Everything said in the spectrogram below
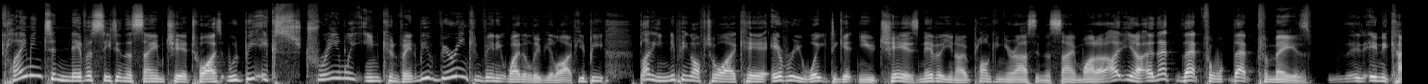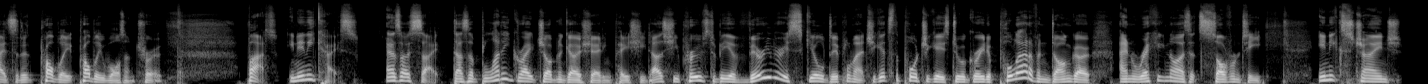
claiming to never sit in the same chair twice would be extremely inconvenient. It'd be a very inconvenient way to live your life. You'd be bloody nipping off to IKEA every week to get new chairs, never, you know, plonking your ass in the same one. I, you know, and that that for that for me is it indicates that it probably probably wasn't true. But in any case, as I say, does a bloody great job negotiating peace. She does. She proves to be a very, very skilled diplomat. She gets the Portuguese to agree to pull out of Ndongo and recognise its sovereignty. In exchange,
